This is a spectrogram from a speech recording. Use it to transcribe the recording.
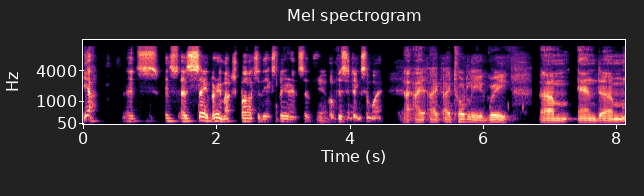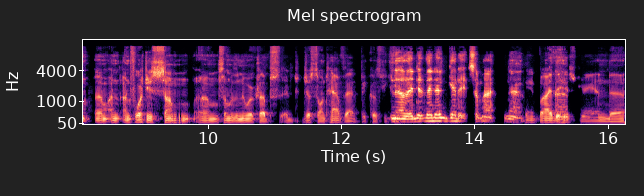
yeah, it's it's as I say, very much part of the experience of, yeah. of visiting somewhere. I, I, I totally agree. Um, and um, um, un- unfortunately, some um, some of the newer clubs uh, just don't have that because no, they do, they don't get it somehow. No, can't buy the uh, history, and uh,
